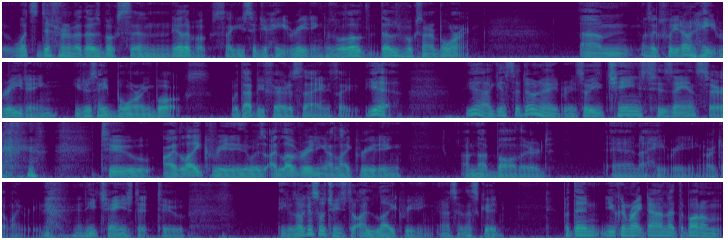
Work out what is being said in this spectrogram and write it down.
what's different about those books than the other books? Like you said, you hate reading because well, those, those books aren't boring. Um, I was like, well, you don't hate reading, you just hate boring books. Would that be fair to say? And he's like, yeah, yeah, I guess I don't hate reading. So he changed his answer to I like reading. It was I love reading, I like reading, I'm not bothered, and I hate reading or I don't like reading. and he changed it to he goes, I guess I'll change it to I like reading. And I said, that's good. But then you can write down at the bottom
